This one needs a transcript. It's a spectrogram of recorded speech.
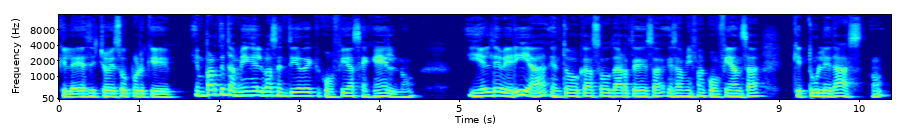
que le hayas dicho eso porque en parte también él va a sentir de que confías en él, ¿no? Y él debería, en todo caso, darte esa, esa misma confianza que tú le das, ¿no?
